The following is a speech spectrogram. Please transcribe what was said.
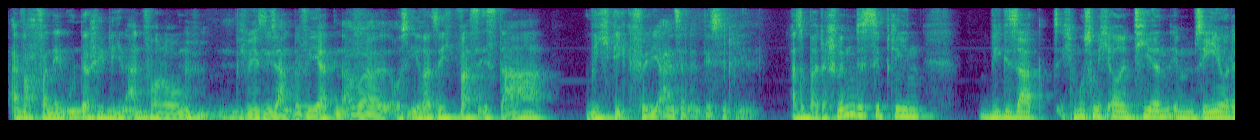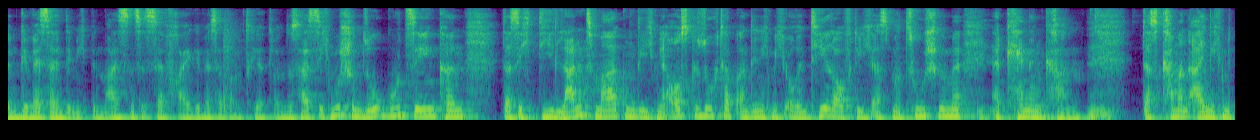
einfach von den unterschiedlichen Anforderungen, ich will jetzt nicht sagen bewerten, aber aus Ihrer Sicht, was ist da wichtig für die einzelnen Disziplinen? Also bei der Schwimmdisziplin wie gesagt, ich muss mich orientieren im See oder im Gewässer, in dem ich bin. Meistens ist es ja freie Gewässer beim Triathlon. Das heißt, ich muss schon so gut sehen können, dass ich die Landmarken, die ich mir ausgesucht habe, an denen ich mich orientiere, auf die ich erstmal zuschwimme, mhm. erkennen kann. Mhm. Das kann man eigentlich mit,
